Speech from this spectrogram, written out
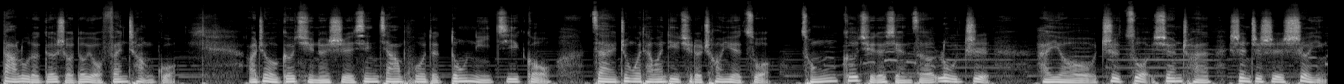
大陆的歌手都有翻唱过。而这首歌曲呢，是新加坡的东尼机构在中国台湾地区的创业作，从歌曲的选择、录制。还有制作、宣传，甚至是摄影，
